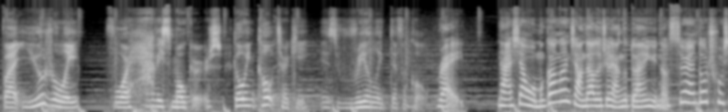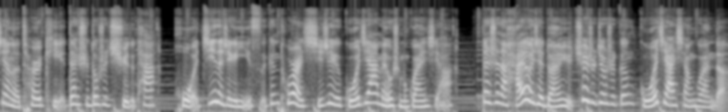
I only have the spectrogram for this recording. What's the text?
but usually for heavy smokers, going cold turkey is really difficult. Right. 那像我们刚刚讲到的这两个短语呢，虽然都出现了 turkey，但是都是取的它火鸡的这个意思，跟土耳其这个国家没有什么关系啊。 但是呢，还有一些短语确实就是跟国家相关的，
